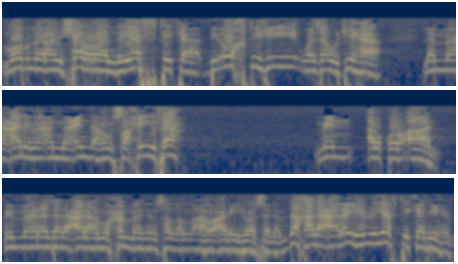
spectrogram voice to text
مضمرا شرا ليفتك بأخته وزوجها لما علم أن عندهم صحيفة من القرآن مما نزل على محمد صلى الله عليه وسلم. دخل عليهم ليفتك بهم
